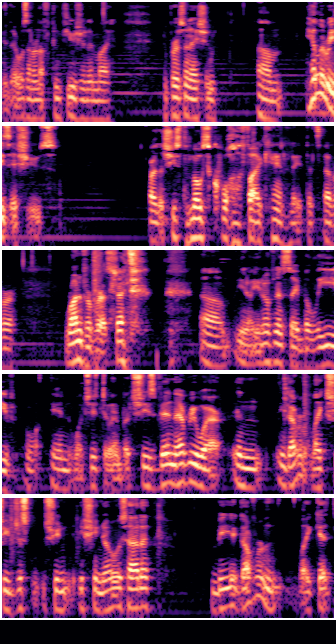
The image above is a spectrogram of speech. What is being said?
there wasn't enough confusion in my impersonation. Um, Hillary's issues are that she's the most qualified candidate that's ever run for president. um, you know, you don't necessarily believe in what she's doing, but she's been everywhere in, in government. Like she just she she knows how to be a govern like get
